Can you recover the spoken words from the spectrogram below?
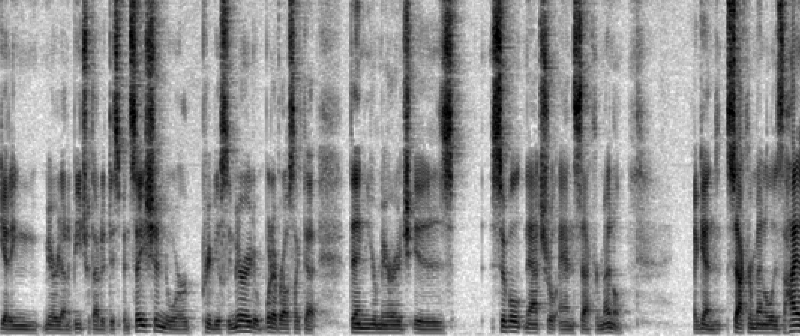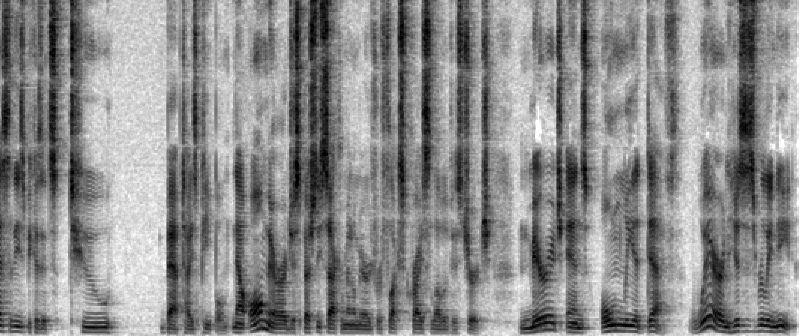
getting married on a beach without a dispensation or previously married or whatever else like that, then your marriage is civil, natural, and sacramental. Again, sacramental is the highest of these because it's two baptized people. Now, all marriage, especially sacramental marriage, reflects Christ's love of his church. Marriage ends only at death. Where, and here's this really neat,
